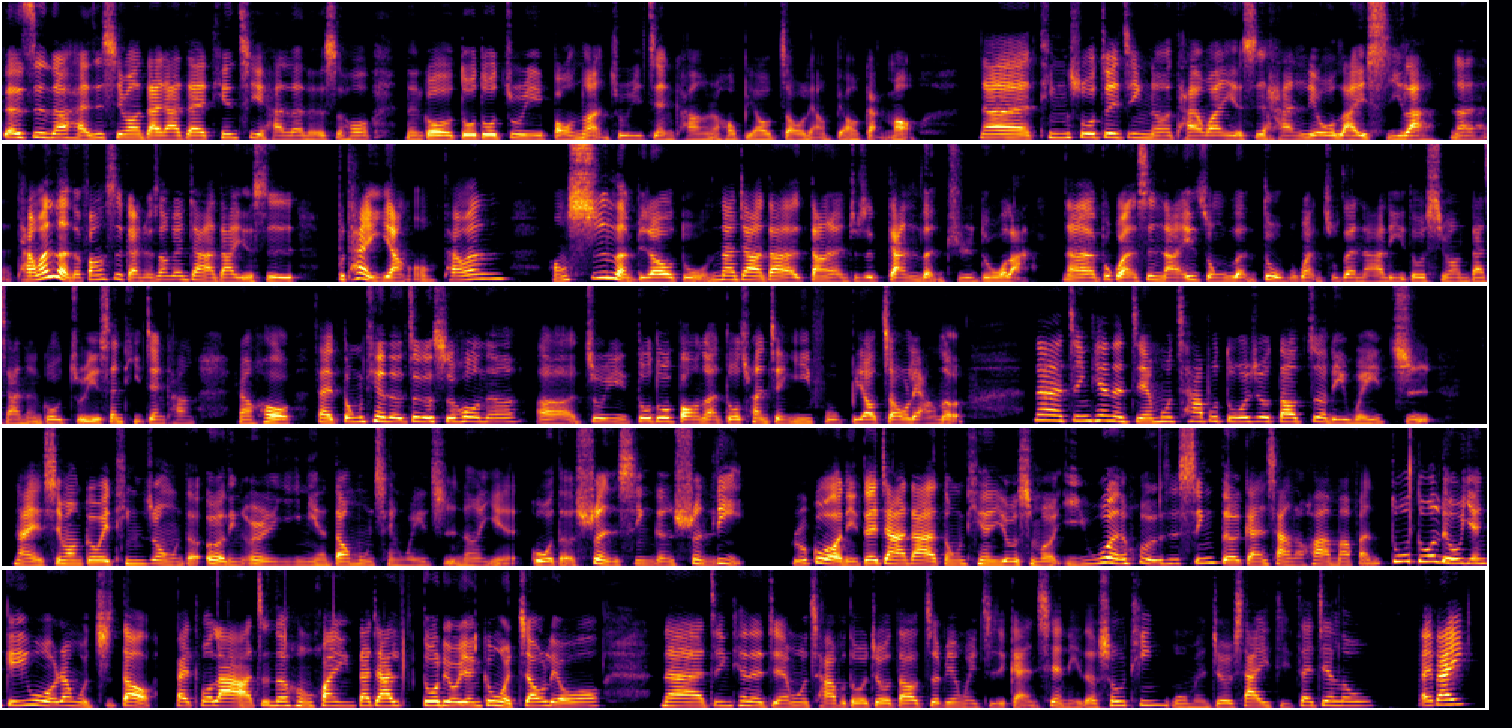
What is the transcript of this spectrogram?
但是呢，还是希望大家在天气寒冷的时候能够多多注意保暖，注意健康，然后不要着凉，不要感冒。那听说最近呢，台湾也是寒流来袭啦。那台湾冷的方式感觉上跟加拿大也是不太一样哦，台湾。好像湿冷比较多，那加拿大当然就是干冷居多啦。那不管是哪一种冷度，不管住在哪里，都希望大家能够注意身体健康。然后在冬天的这个时候呢，呃，注意多多保暖，多穿件衣服，不要着凉了。那今天的节目差不多就到这里为止。那也希望各位听众的二零二一年到目前为止呢，也过得顺心跟顺利。如果你对加拿大的冬天有什么疑问或者是心得感想的话，麻烦多多留言给我，让我知道，拜托啦！真的很欢迎大家多留言跟我交流哦。那今天的节目差不多就到这边为止，感谢你的收听，我们就下一集再见喽，拜拜。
